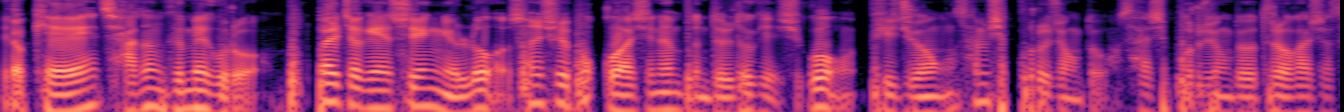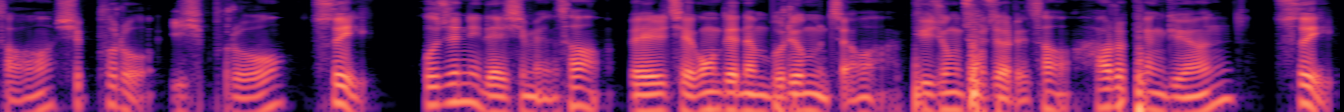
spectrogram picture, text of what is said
이렇게 작은 금액으로 폭발적인 수익률로 손실 복구하시는 분들도 계시고 비중 30% 정도, 40% 정도 들어가셔서 10%, 20% 수익 꾸준히 내시면서 매일 제공되는 무료 문자와 비중 조절해서 하루 평균 수익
